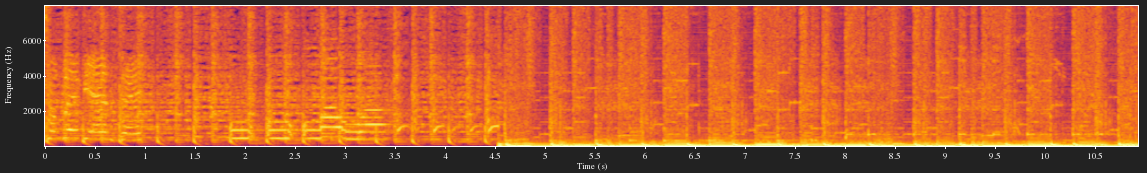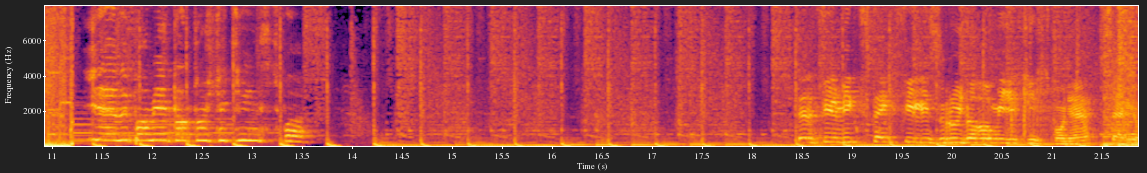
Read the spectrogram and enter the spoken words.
Ciągle więcej U, u, u, ła, ła. Jeny, pamiętam to z dzieciństwa! Ten filmik w tej chwili zrujnował mi dzieciństwo, nie? Serio.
